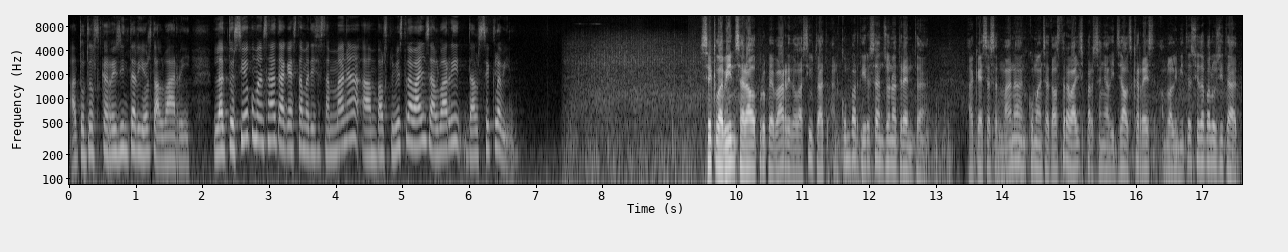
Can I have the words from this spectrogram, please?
a tots els carrers interiors del barri. L'actuació ha començat aquesta mateixa setmana amb els primers treballs al barri del segle XX. Segle XX serà el proper barri de la ciutat en convertir-se en zona 30. Aquesta setmana han començat els treballs per senyalitzar els carrers amb la limitació de velocitat.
